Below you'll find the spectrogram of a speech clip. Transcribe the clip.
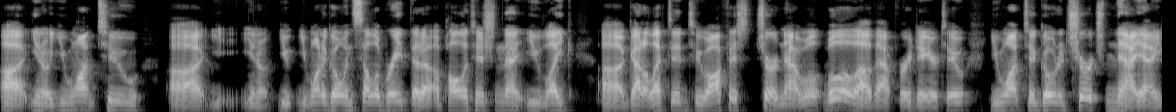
Uh, you know, you want to, uh, you, you know, you, you want to go and celebrate that a, a politician that you like uh, got elected to office? Sure, now we'll we'll allow that for a day or two. You want to go to church? Nah, yeah, you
